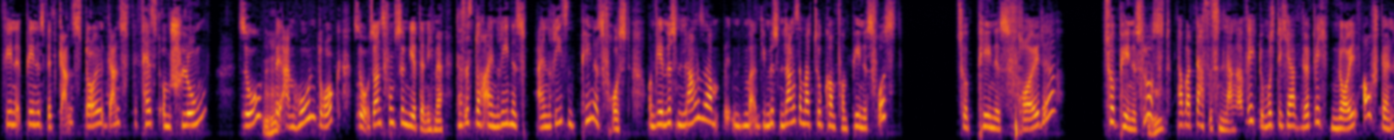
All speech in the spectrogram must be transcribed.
Penis wird ganz doll, ganz fest umschlungen so, mhm. mit einem hohen Druck, so, sonst funktioniert der nicht mehr. Das ist doch ein, Rienes, ein riesen Penisfrust. Und wir müssen langsam, die müssen langsam dazu kommen vom Penisfrust zur Penisfreude, zur Penislust. Mhm. Aber das ist ein langer Weg. Du musst dich ja wirklich neu aufstellen.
